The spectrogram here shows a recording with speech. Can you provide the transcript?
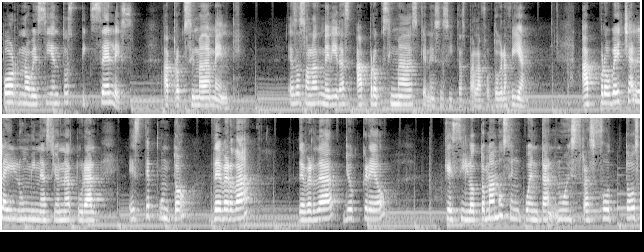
por 900 píxeles aproximadamente. Esas son las medidas aproximadas que necesitas para la fotografía. Aprovecha la iluminación natural. Este punto, de verdad, de verdad, yo creo que si lo tomamos en cuenta, nuestras fotos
